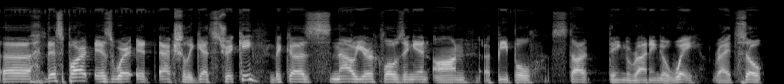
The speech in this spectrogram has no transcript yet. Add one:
uh, this part is where it actually gets tricky because now you're closing in on uh, people starting running away, right? So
